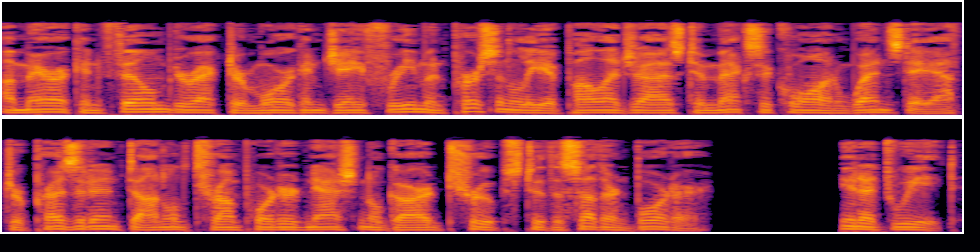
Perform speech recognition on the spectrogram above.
American film director Morgan J. Freeman personally apologized to Mexico on Wednesday after President Donald Trump ordered National Guard troops to the southern border. In a tweet,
